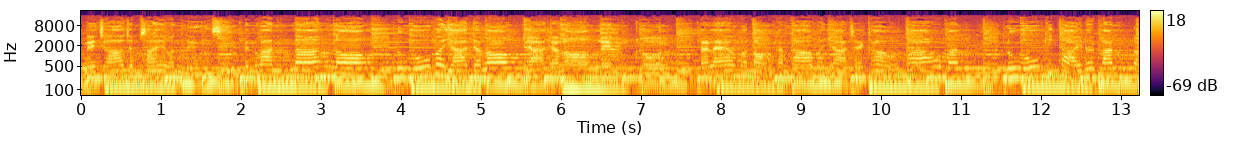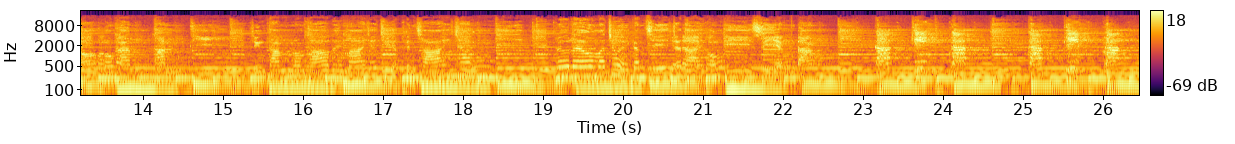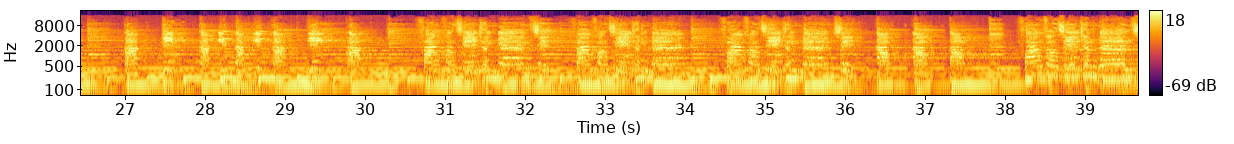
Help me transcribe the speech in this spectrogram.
ในเช้าจำใสวันหนึ่ง ซึ่งเป็นวันน้ำนอง ลูกหมูก็อยากจะลอง อยากจะลองเล่นโคลน แต่แล้วก็ต้องกันเท้าพยาใช้เข้าเท้ามันลูกหมูคิดตายโดยพลันต้องป้องกันทันที จึงทำรองเท้าด้วยไม้ใช้เชือกเป็นสายชั้นดีเร็วๆมาช่วยกันสิจะได้ของดีเสียงดัง กับกิบกับกับกิบกับกับกิบกับกิบกับกิบกับกิบกับฟังฟังเสียงฉันเดินสิ ฟังฟังเสียงฉันเดิน ฟังฟังเสียงฉันเดินสิ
